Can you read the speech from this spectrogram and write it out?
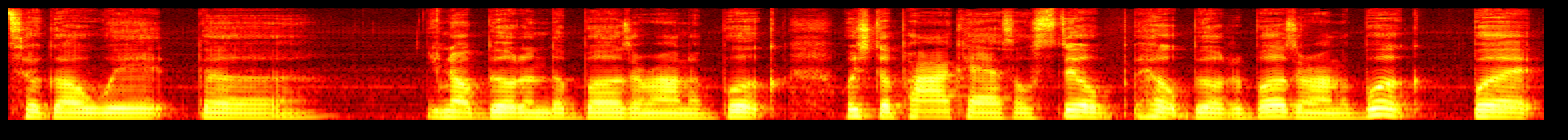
to go with the you know building the buzz around the book, which the podcast will still help build the buzz around the book, but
